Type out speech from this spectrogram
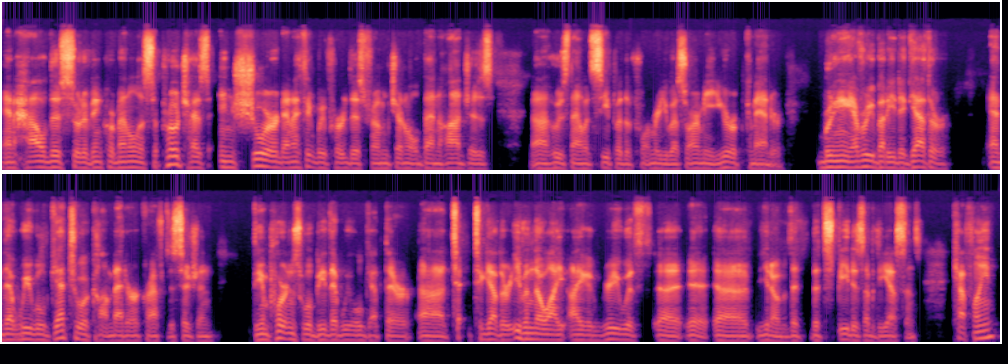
and how this sort of incrementalist approach has ensured, and I think we've heard this from General Ben Hodges, uh, who's now at CEPA, the former US Army Europe commander, bringing everybody together, and that we will get to a combat aircraft decision. The importance will be that we will get there uh, t- together, even though I, I agree with, uh, uh, uh, you know, that, that speed is of the essence. Kathleen?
